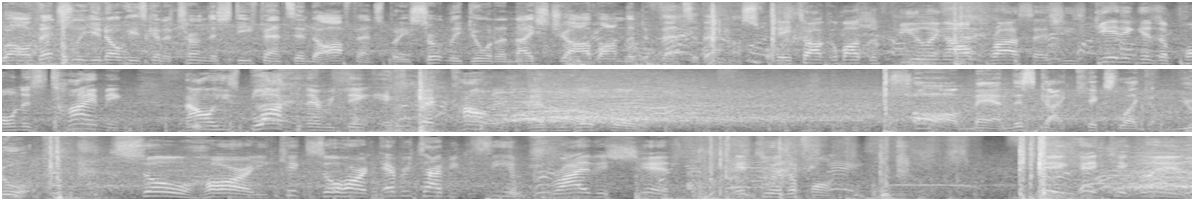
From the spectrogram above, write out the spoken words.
Well, eventually you know he's going to turn this defense into offense, but he's certainly doing a nice job on the defensive end thus far. They talk about the feeling out process. He's getting his opponent's timing. Now he's blocking everything. Expect counters as we go forward. Oh, man, this guy kicks like a mule. So hard. He kicks so hard every time you can see him drive his shin into his opponent. Big head kick lands.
